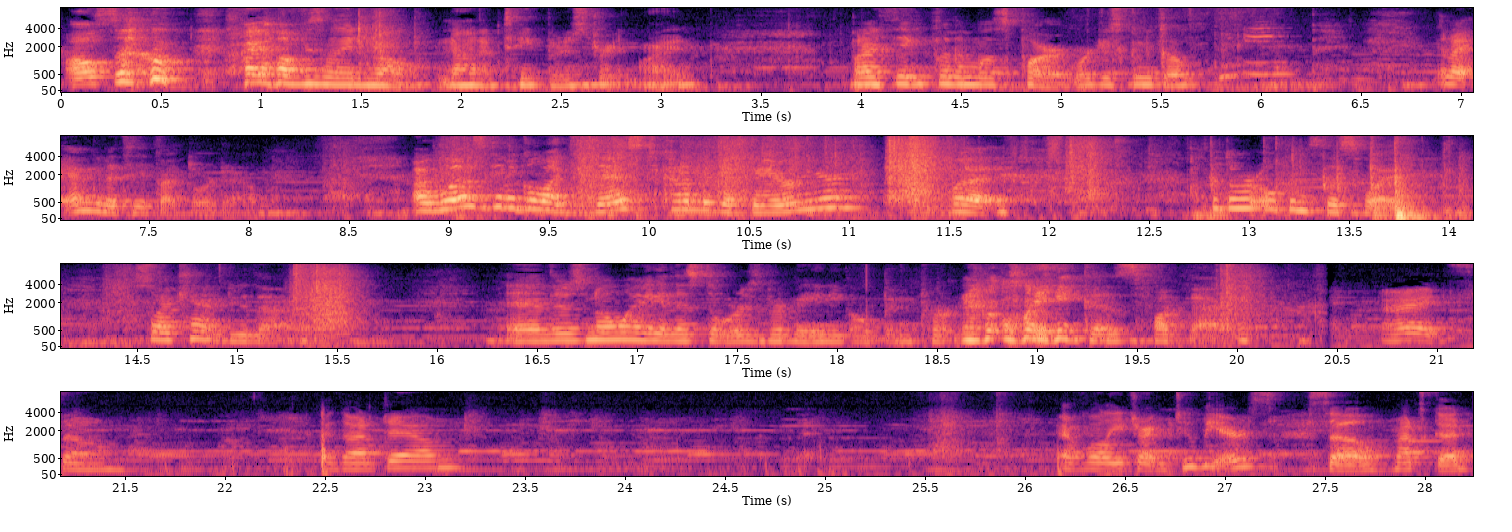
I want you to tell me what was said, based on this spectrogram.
Also, I obviously don't know how to tape in a straight line, but I think for the most part we're just gonna go beep, and I am gonna tape that door down. I was gonna go like this to kind of make a barrier, but the door opens this way. So I can't do that. And there's no way this door is remaining open permanently, because fuck that. Alright, so I got it down. I've only drank two beers, so that's good.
